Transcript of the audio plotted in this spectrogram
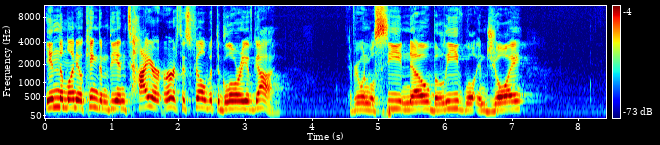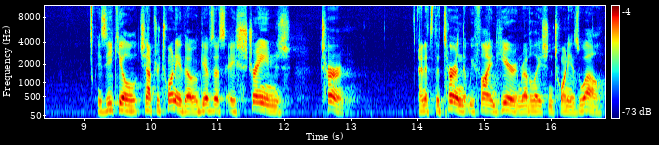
in the millennial kingdom, the entire earth is filled with the glory of God. Everyone will see, know, believe, will enjoy Ezekiel chapter 20, though, gives us a strange turn. And it's the turn that we find here in Revelation 20 as well.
